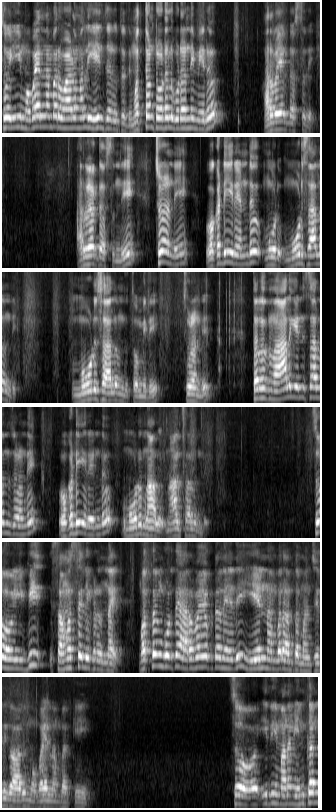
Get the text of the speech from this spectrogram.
సో ఈ మొబైల్ నెంబర్ వాడడం వల్ల ఏం జరుగుతుంది? మొత్తం టోటల్ కూడా మీరు అరవై ఒకటి వస్తుంది. అరవై ఒకటి వస్తుంది. చూడండి ఒకటి రెండు మూడు మూడు సార్లు ఉంది. మూడు సార్లు ఉంది తొమ్మిది. చూడండి. తర్వాత నాలుగు ఎన్నిసార్లు ఉంది చూడండి? ఒకటి రెండు మూడు నాలుగు. నాలుగు సార్లు ఉంది. సో ఇవి సమస్యలు ఇక్కడ ఉన్నాయి. మొత్తం కొడితే అరవై ఒకటి అనేది ఏ నంబర్ అంత మంచిది కాదు మొబైల్ నెంబర్కి. సో ఇది మనం ఇన్కమ్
